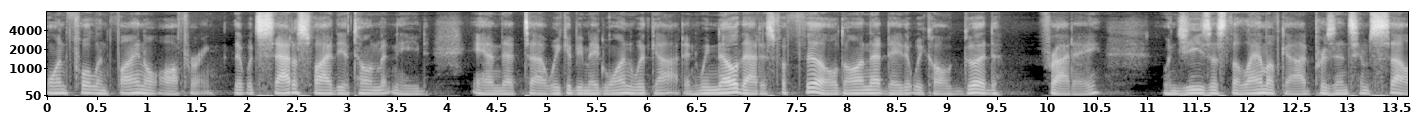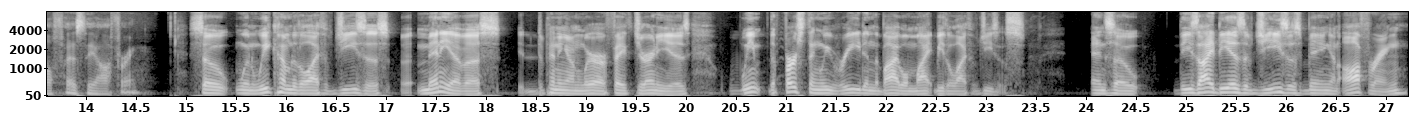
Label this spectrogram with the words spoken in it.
one full and final offering that would satisfy the atonement need and that uh, we could be made one with God. And we know that is fulfilled on that day that we call Good Friday when Jesus, the Lamb of God, presents himself as the offering. So when we come to the life of Jesus, uh, many of us, depending on where our faith journey is, we the first thing we read in the Bible might be the life of Jesus. And so these ideas of Jesus being an offering,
